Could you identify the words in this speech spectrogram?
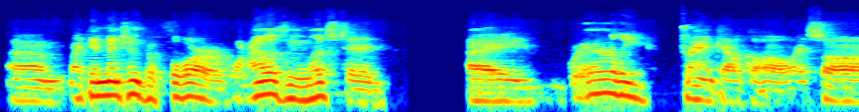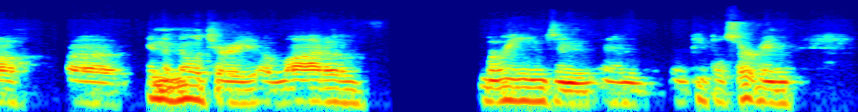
Um, like I mentioned before, when I was enlisted, I rarely drank alcohol. I saw uh, in the military a lot of Marines and, and, and, people serving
